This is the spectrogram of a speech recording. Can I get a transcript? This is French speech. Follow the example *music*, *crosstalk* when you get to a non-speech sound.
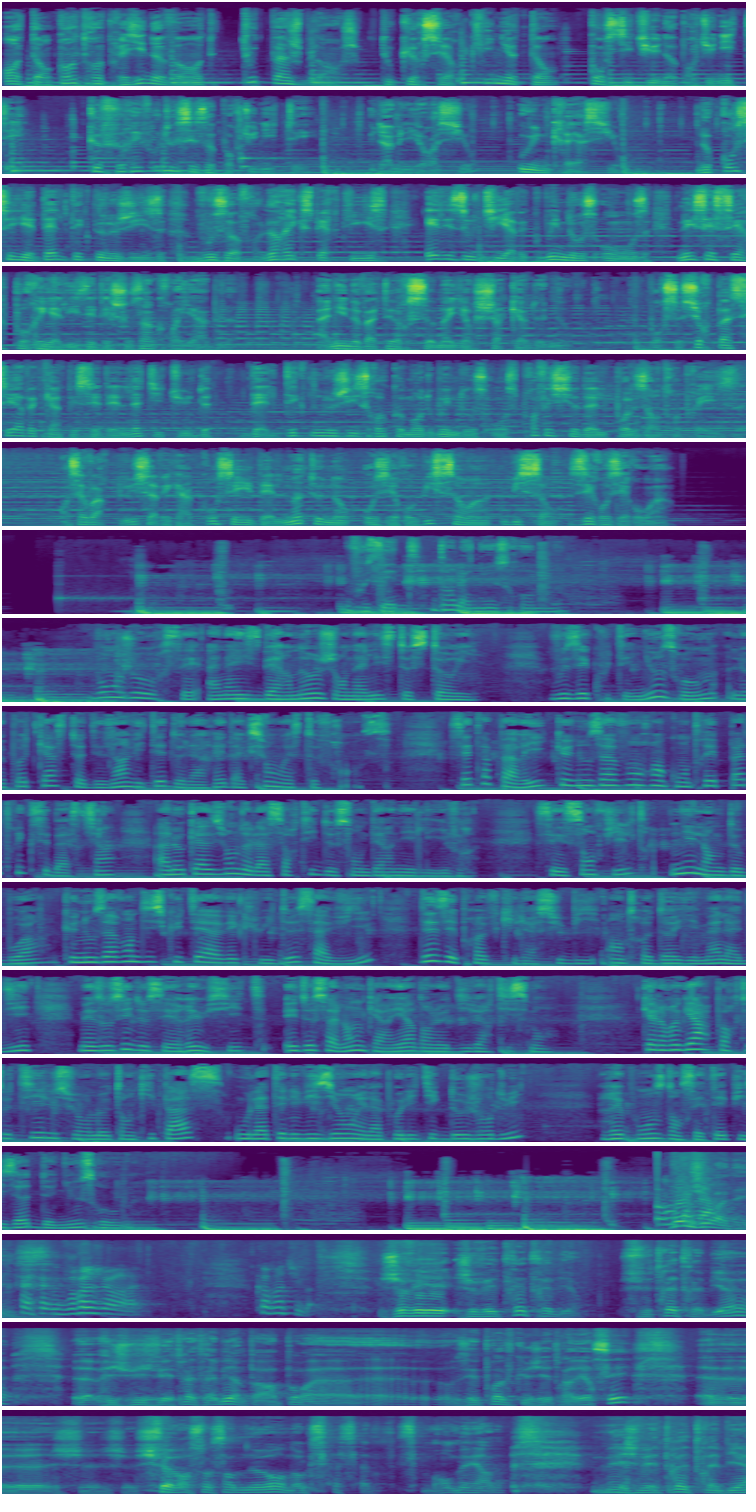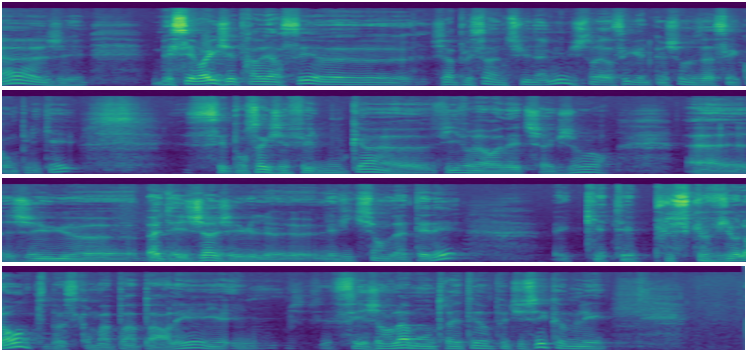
En tant qu'entreprise innovante, toute page blanche, tout curseur clignotant constitue une opportunité. Que ferez-vous de ces opportunités? Une amélioration ou une création? Nos conseillers Dell Technologies vous offrent leur expertise et les outils avec Windows 11 nécessaires pour réaliser des choses incroyables. Un innovateur sommeille en chacun de nous. Pour se surpasser avec un PC Dell Latitude, Dell Technologies recommande Windows 11 professionnel pour les entreprises. En savoir plus avec un conseiller Dell maintenant au 0801 800 001. Vous êtes dans la newsroom. Bonjour, c'est Anaïs Bernot, journaliste Story. Vous écoutez Newsroom, le podcast des invités de la rédaction Ouest France. C'est à Paris que nous avons rencontré Patrick Sébastien à l'occasion de la sortie de son dernier livre. C'est sans filtre ni langue de bois que nous avons discuté avec lui de sa vie, des épreuves qu'il a subies entre deuil et maladie, mais aussi de ses réussites et de sa longue carrière dans le divertissement. Quel regard porte-t-il sur le temps qui passe ou la télévision et la politique d'aujourd'hui? Réponse dans cet épisode de Newsroom. Bonjour Anaïs. *laughs* Bonjour. Comment tu vas? Je vais, je vais très très bien. Je vais très très bien. Euh, je vais très très bien par rapport à, aux épreuves que j'ai traversées. Euh, je, je, je, vais avoir 69 ans, donc ça, ça, ça m'emmerde. Mais je vais très très bien. Mais c'est vrai que j'ai traversé, euh, appelé ça un tsunami, mais j'ai traversé quelque chose d'assez compliqué. C'est pour ça que j'ai fait le bouquin euh, Vivre et renaître chaque jour. Euh, j'ai eu, euh, bah déjà j'ai eu l'éviction de la télé qui était plus que violente, parce qu'on m'a pas parlé. Ces gens-là m'ont traité un peu, tu sais, comme les,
